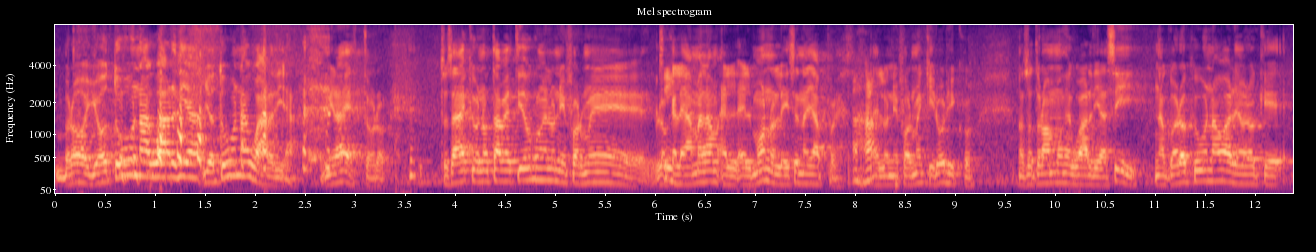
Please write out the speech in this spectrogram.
Bro, yo tuve una guardia, yo tuve una guardia. Mira esto, bro. Tú sabes que uno está vestido con el uniforme, lo Sí. que le llaman la- el, el mono, le dicen allá, pues, Ajá. el uniforme quirúrgico. Nosotros vamos de guardia así. Me acuerdo que hubo una guardia, bro, que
